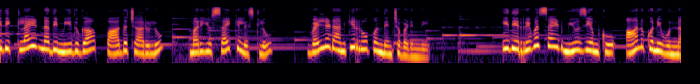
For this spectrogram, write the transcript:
ఇది క్లైడ్ నది మీదుగా పాదచారులు మరియు సైకిలిస్టులు వెళ్ళడానికి రూపొందించబడింది. ఇది రివర్సైడ్ మ్యూజియంకు ఆనుకొని ఉన్న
